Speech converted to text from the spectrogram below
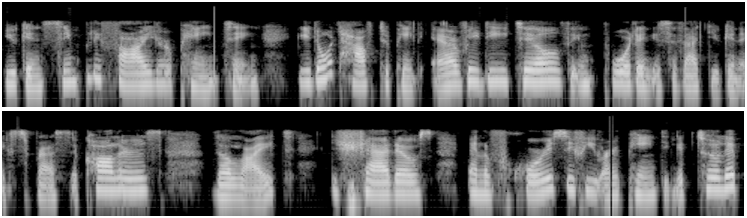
you can simplify your painting. You don't have to paint every detail. The important is that you can express the colors, the light, the shadows, and of course, if you are painting a tulip,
